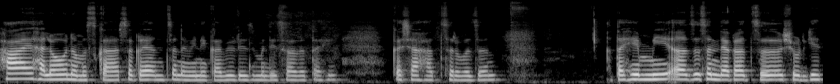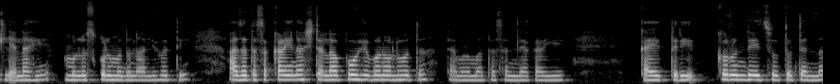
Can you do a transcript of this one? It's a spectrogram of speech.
हाय हॅलो नमस्कार. सगळ्यांचं नवीन एका व्हिडिओजमध्ये स्वागत आहे. कशा आहात सर्वजण? आता हे मी आज संध्याकाळचं शूट घेतलेलं आहे. मुलं स्कूलमधून आली होती. आज आता सकाळी नाश्त्याला पोहे बनवलं होतं. त्यामुळे मग आता संध्याकाळी काहीतरी करून द्यायचं होतं त्यांना.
